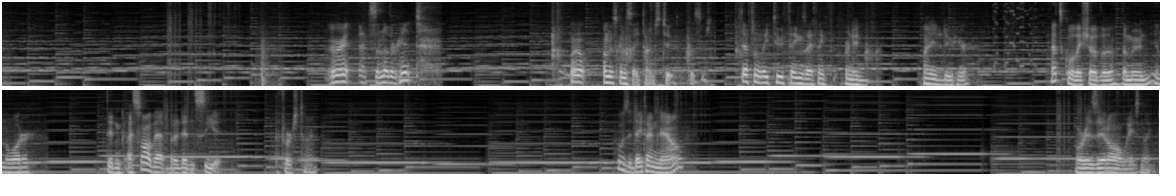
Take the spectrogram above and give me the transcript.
Alright, that's another hint. Well, I'm just gonna say times two, because there's definitely two things I think I need, I need to do here. That's cool they show the, the moon in the water. Didn't I saw that, but I didn't see it the first time. Is it daytime now? Or is it always night?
